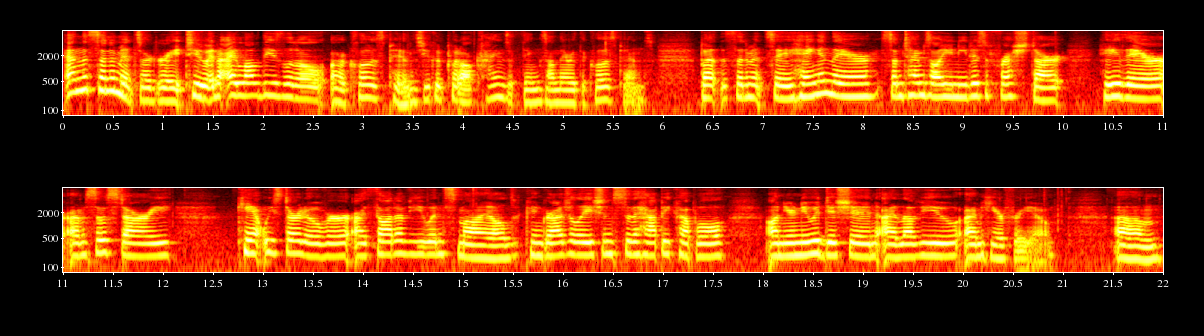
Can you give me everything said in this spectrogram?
And the sentiments are great too. And I love these little uh, clothespins. You could put all kinds of things on there with the clothespins. But the sentiments say, hang in there. Sometimes all you need is a fresh start. Hey there, I'm so sorry. Can't we start over? I thought of you and smiled. Congratulations to the happy couple on your new addition. I love you. I'm here for you. Um,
